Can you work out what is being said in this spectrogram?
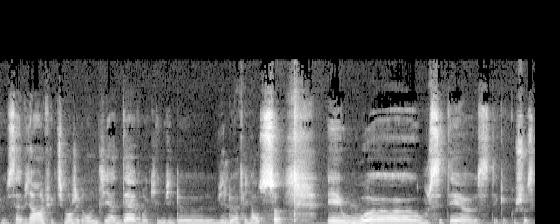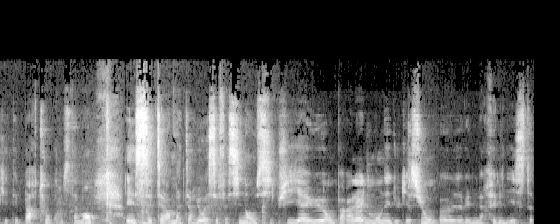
que ça vient effectivement j'ai grandi à Dèvres qui est une ville de ville de la faïence et où, euh, euh, c'était quelque chose qui était partout constamment et c'était un matériau assez fascinant aussi. Puis il y a eu en parallèle mon éducation, euh, j'avais une mère féministe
